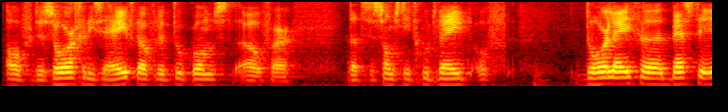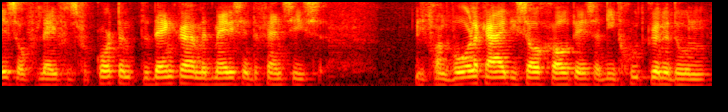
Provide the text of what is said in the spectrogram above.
Over de zorgen die ze heeft over de toekomst. Over dat ze soms niet goed weet of doorleven het beste is. Of levensverkortend te denken met medische interventies die verantwoordelijkheid die zo groot is, het niet goed kunnen doen.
